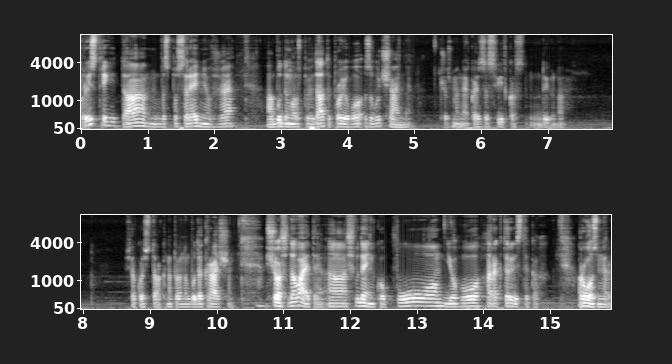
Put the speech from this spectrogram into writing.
пристрій та безпосередньо вже будемо розповідати про його звучання. Щось в мене якась засвідка дивна. Якось так, напевно, буде краще. Що ж, давайте е, швиденько по його характеристиках. Розміри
